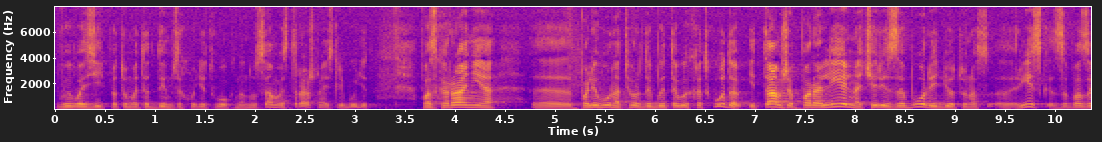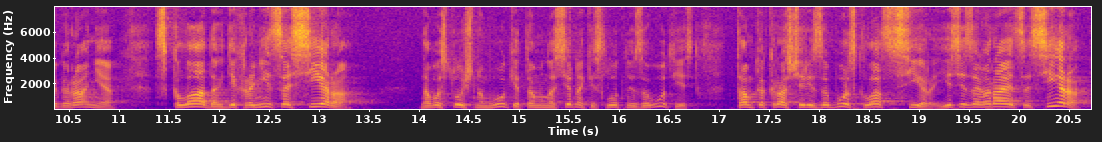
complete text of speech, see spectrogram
вывозить, потом этот дым заходит в окна. Но самое страшное, если будет возгорание э, полигона твердых бытовых отходов, и там же параллельно через забор идет у нас э, риск возгорания склада, где хранится сера на восточном блоке, там у нас серно-кислотный завод есть, там как раз через забор склад с серой. Если загорается сера,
